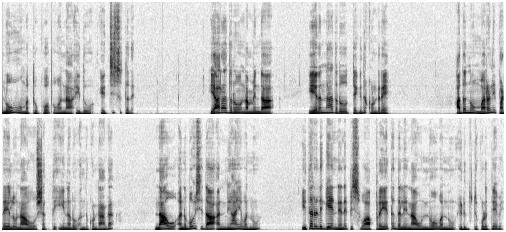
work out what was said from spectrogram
ನೋವು ಮತ್ತು ಕೋಪವನ್ನು ಇದು ಹೆಚ್ಚಿಸುತ್ತದೆ. ಯಾರಾದರೂ ನಮ್ಮಿಂದ ಏನನ್ನಾದರೂ ತೆಗೆದುಕೊಂಡರೆ ಅದನ್ನು ಮರಳಿ ಪಡೆಯಲು ನಾವು ಶಕ್ತಿಹೀನರು ಅಂದುಕೊಂಡಾಗ ನಾವು ಅನುಭವಿಸಿದ ಅನ್ಯಾಯವನ್ನು ಇತರರಿಗೆ ನೆನಪಿಸುವ ಪ್ರಯತ್ನದಲ್ಲಿ ನಾವು ನೋವನ್ನು ಹಿಡಿದಿಟ್ಟುಕೊಳ್ಳುತ್ತೇವೆ.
